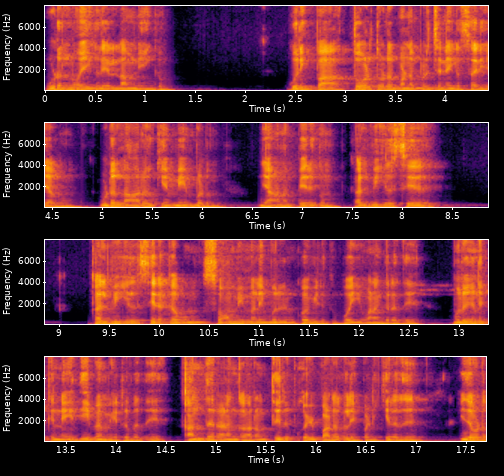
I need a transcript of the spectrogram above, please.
உடல் நோய்கள் எல்லாம் நீங்கும். குறிப்பாக தோல் தொடர்பான பிரச்சனைகள் சரியாகும். உடல் ஆரோக்கியம் மேம்படும். ஞானம் பெருகும். கல்வியில் சி கல்வியில் சிறக்கவும் சுவாமிமலை முருகன் கோவிலுக்கு போய் வணங்குறது முருகனுக்கு நெய் தீபம் ஏற்றுவது கந்தர் அலங்காரம் திருப்புகழ் பாடல்களை படிக்கிறது. இதோட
